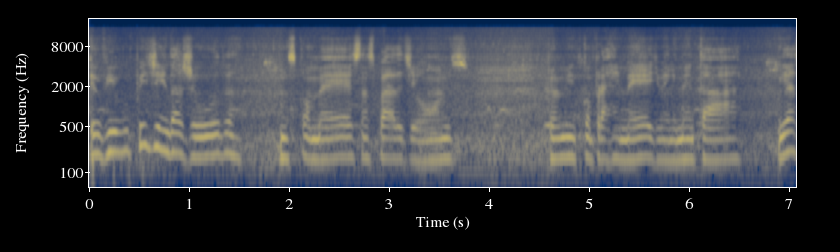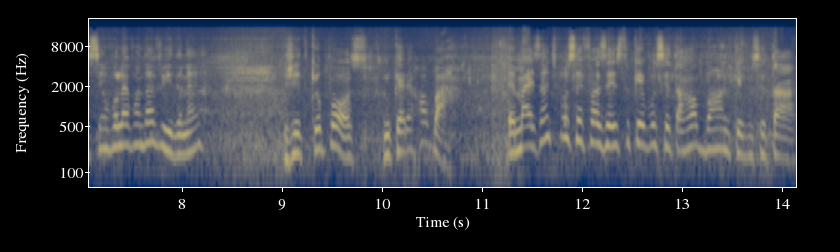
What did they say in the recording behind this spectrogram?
Eu vivo pedindo ajuda nos comércios, nas paradas de ônibus, para mim comprar remédio, me alimentar. E assim eu vou levando a vida, né? Do jeito que eu posso. Não quero é roubar. É mais antes você fazer isso do que você está roubando, que você está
